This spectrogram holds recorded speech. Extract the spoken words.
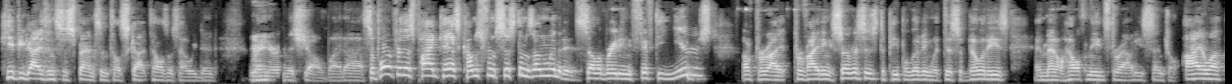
keep you guys in suspense until Scott tells us how we did mm-hmm. later in the show. But uh, support for this podcast comes from Systems Unlimited, celebrating 50 years of provide, providing services to people living with disabilities and mental health needs throughout East Central Iowa.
